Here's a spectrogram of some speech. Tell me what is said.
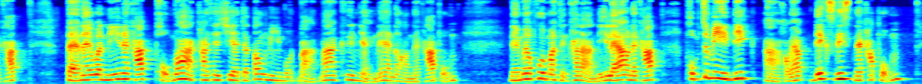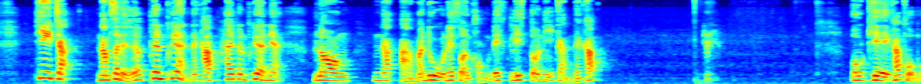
นะครับ แต่ในวันนี้นะครับผมว่าคาเทเชียจะต้องมีบทบาทมากขึ้นอย่างแน่นอนนะครับผม ในเมื่อพูดมาถึงขนาดนี้แล้วนะครับ ผมจะมีดิกอ่าขอครับเด็กลิสนะครับผมที่จะนำเสนอเพื่อนๆนะครับ ให้เพื่อนๆเนี่ยลองนะอ่ามาดูในส่วนของเด็กลิสตัวนี้กันนะครับ โอเคครับผม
